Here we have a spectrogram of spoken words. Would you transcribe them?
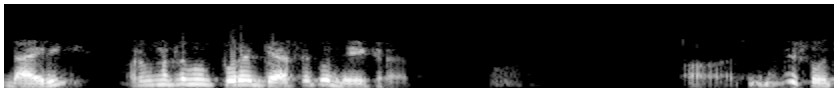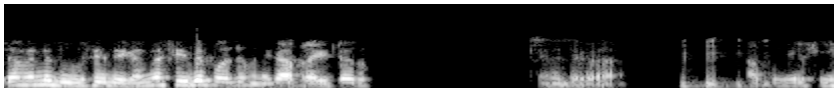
डायरी और मतलब वो पूरे कैफ़े को देख रहा था। और मैंने सोचा मैंने दूर से देखा मैं सीधे पहुँचा मैंने कहा आप राइटर हो। कहने लगा आपको ये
